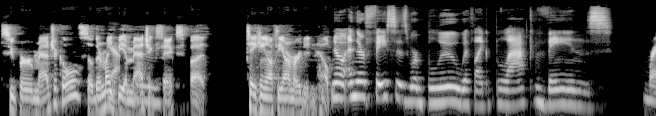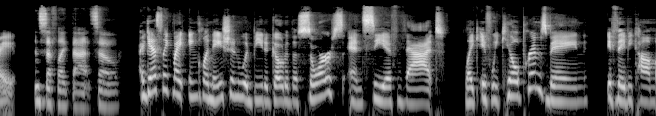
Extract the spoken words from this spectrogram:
super magical, so there might Yeah. be a magic Mhm. fix, but taking off the armor didn't help. No, and their faces were blue with like black veins right. and stuff like that. So I guess like my inclination would be to go to the source and see if that like if we kill Primsbane, if they become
